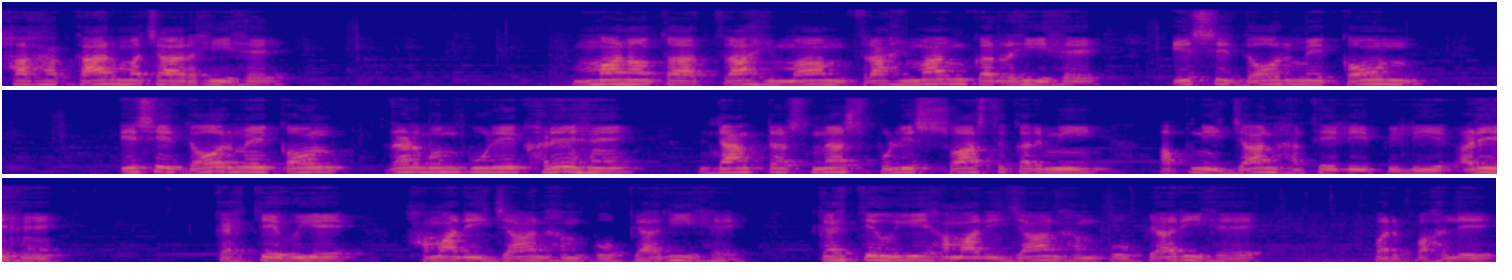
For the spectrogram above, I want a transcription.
हाहाकार मचा रही है, मानवता त्राहिमाम त्राहिमाम कर रही है। ऐसे दौर में कौन, ऐसे दौर में कौन रणबंकुरे खड़े हैं? डॉक्टर्स, नर्स, पुलिस स्वास्थ्य कर्मी अपनी जान हथेली पे लिए अड़े हैं। कहते हुए, हमारी जान हमको प्यारी है। कहते हुए, हमारी जान हमको प्यारी है, पर पहले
